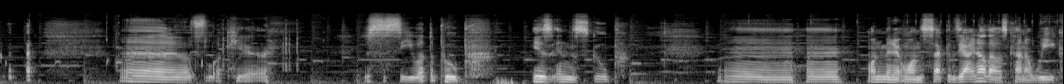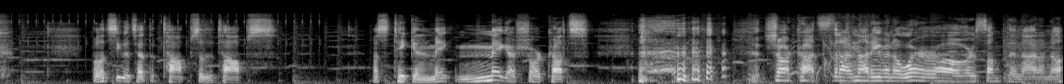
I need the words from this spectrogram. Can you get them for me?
uh, let's look here. Just to see what the poop is in the scoop. -huh. One minute, one seconds. Yeah, I know that was kind of weak. But let's see what's at the tops of the tops. Must have taken me mega shortcuts. shortcuts that I'm not even aware of or something, I don't know.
